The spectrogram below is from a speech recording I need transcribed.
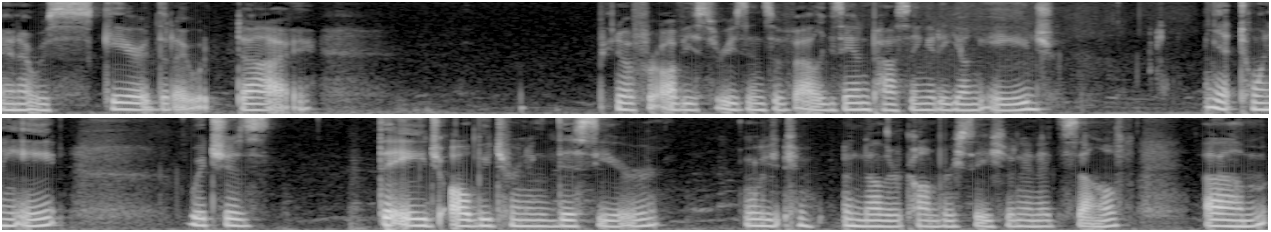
and I was scared that I would die. You know, for obvious reasons of Alexandre passing at a young age, at 28, which is the age I'll be turning this year. Another conversation in itself. Um,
